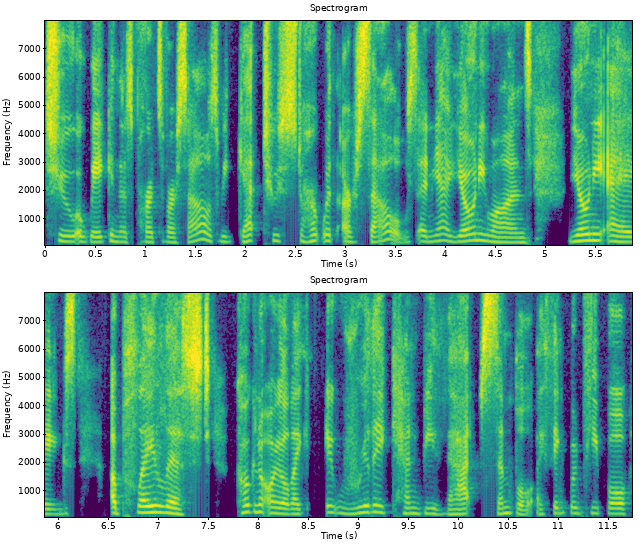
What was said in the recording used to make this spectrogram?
to awaken those parts of ourselves. We get to start with ourselves. And yeah yoni wands yoni eggs a playlist coconut oil like it really can be that simple. I think when people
